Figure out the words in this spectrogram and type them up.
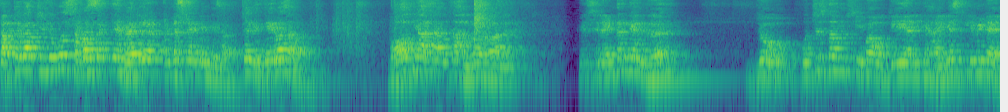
तब तक आप चीज़ों को समझ सकते हैं बेहतर अंडरस्टैंडिंग के साथ। चलिए, तेरहवा सवाल। बहुत ही आसान सा हल्का सवाल है कि सिलेंडर के अंदर जो उच्चतम सीमा होती है, यानी कि हाईएस्ट लिमिट है,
